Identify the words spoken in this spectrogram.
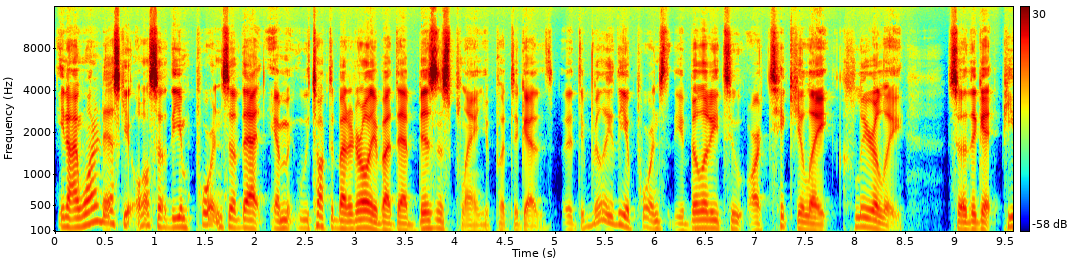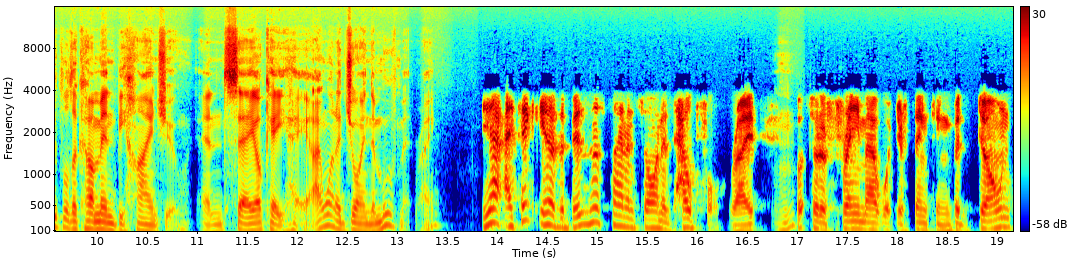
you know, I wanted to ask you also the importance of that. I mean, we talked about it earlier about that business plan you put together. Really, the importance, the ability to articulate clearly, so to get people to come in behind you and say, okay, hey, I want to join the movement, right? Yeah, I think you know the business plan and so on is helpful, right? Mm-hmm. But sort of frame out what you're thinking, but don't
